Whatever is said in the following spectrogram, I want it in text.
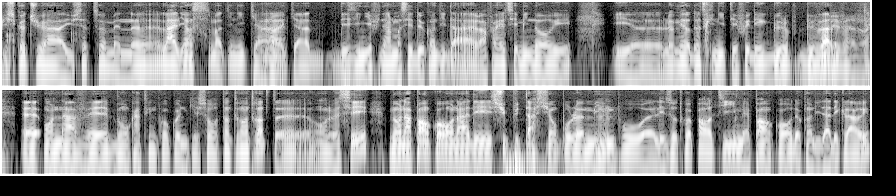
puisque tu as eu cette semaine euh, l'Alliance Martinique qui a, qui a, désigné finalement ces deux candidats, Raphaël Séminor et, et euh, le maire de Trinité, Frédéric Buval. Euh, on avait, bon, Catherine Conconne qui est sur 30-30, euh, on le sait, mais on n'a pas encore, on a des supputations pour le MIM, mm. pour les autres partis, mais pas encore de candidats déclarés.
